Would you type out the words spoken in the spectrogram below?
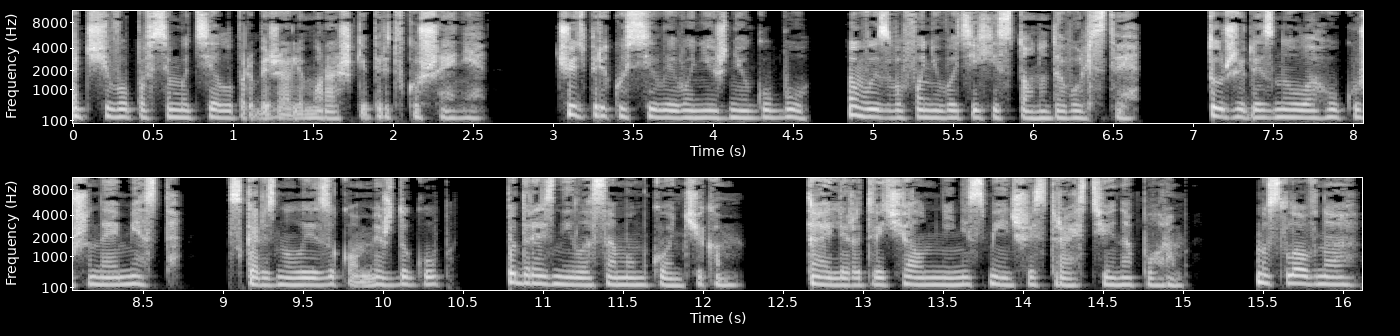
отчего по всему телу пробежали мурашки предвкушения. Чуть прикусила его нижнюю губу, вызвав у него тихий стон удовольствия. Тут же лизнула укушенное место, скользнула языком между губ, подразнила самым кончиком. Тайлер отвечал мне не с меньшей страстью и напором. Мы словно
